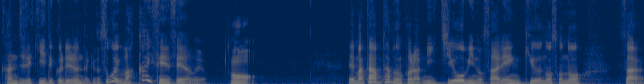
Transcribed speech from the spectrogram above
感じで聞いてくれるんだけどすごい若い先生なのよ。はでまた多分ほら日曜日のさ連休のそのさ、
